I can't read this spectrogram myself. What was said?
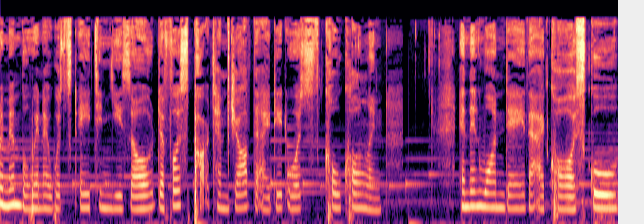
remember when I was 18 years old, the first part time job that I did was cold calling. And then one day that I called school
